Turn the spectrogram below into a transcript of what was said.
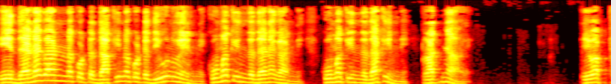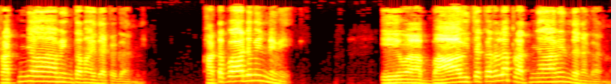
ඒ දැනගන්නකොට දකිනකොට දියුණු වෙන්නේ කුමකින්ද දැනගන්නේ කුමකින්ද දකින්නේ ප්‍රඥාවෙන්. ඒවා ප්‍රඥාවෙන් තමයි දැකගන්නේ. කටපාඩමින් නෙවේ. ඒවා භාවිත කරලා ප්‍රඥාවෙන් දැනගන්න.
